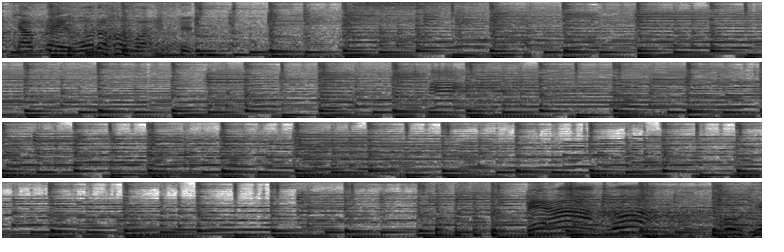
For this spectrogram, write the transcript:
จจำได้บ่เนาะไปไม่ห้ามเนาะโอเค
